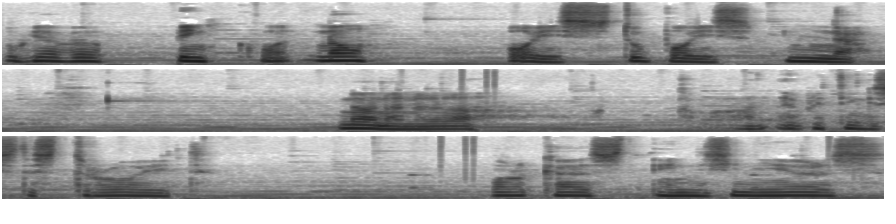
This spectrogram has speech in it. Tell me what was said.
We have a pink one. No. Boys. Two boys. No. No, no, no, no. Come on. Everything is destroyed. Forecast. Engineers.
